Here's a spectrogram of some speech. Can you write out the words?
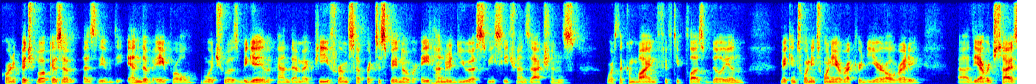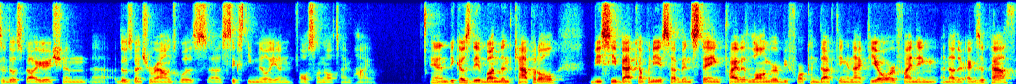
According to PitchBook, as of as the, the end of April, which was beginning of the pandemic, PE firms have participated in over 800 US VC transactions worth a combined 50 plus billion, making 2020 a record year already. Uh, the average size of those valuation, uh, those venture rounds was uh, 60 million, also an all-time high. And because of the abundant capital, VC-backed companies have been staying private longer before conducting an IPO or finding another exit path.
